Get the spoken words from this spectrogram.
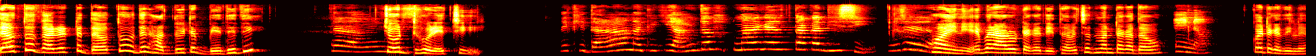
দাও তো গার্ডারটা দাও তো ওদের হাত দুইটা বেঁধে আমি চোট ধরেছি। দেখি দাঁড়াও নাকি কি আমি তো তোমার কাছে টাকা দিছি। বুঝে যাও। হয়নি এবার আরও টাকা দিতে হবে। চাঁদমান টাকা দাও। এই নাও। কয় টাকা দিলে?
